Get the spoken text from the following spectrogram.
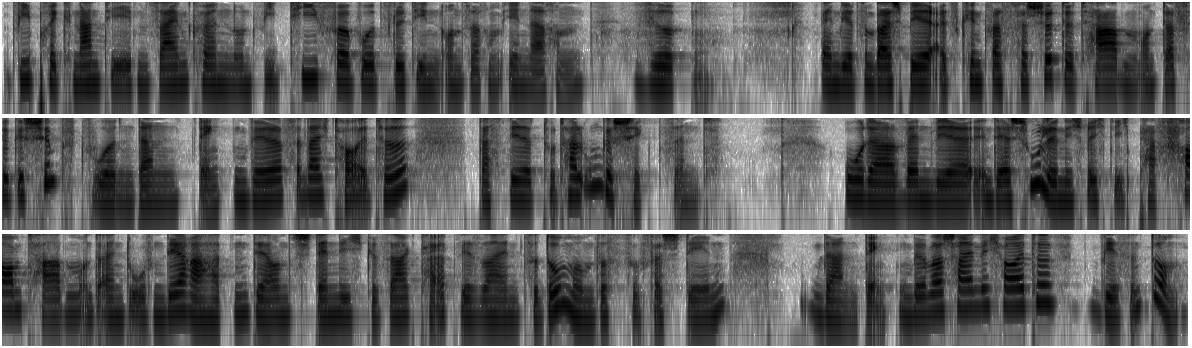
wie prägnant die eben sein können und wie tief verwurzelt die in unserem Inneren wirken. Wenn wir zum Beispiel als Kind was verschüttet haben und dafür geschimpft wurden, dann denken wir vielleicht heute, dass wir total ungeschickt sind. Oder wenn wir in der Schule nicht richtig performt haben und einen doofen Lehrer hatten, der uns ständig gesagt hat, wir seien zu dumm, um das zu verstehen, dann denken wir wahrscheinlich heute, wir sind dumm.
